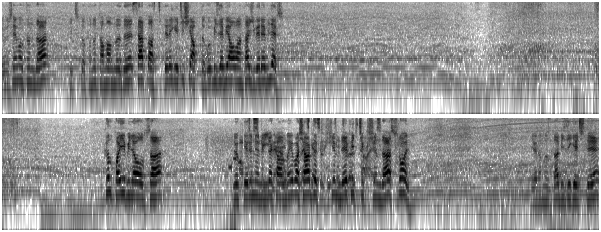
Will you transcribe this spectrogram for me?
Lewis Hamilton da pit stopunu tamamladı. Sert lastiklere geçiş yaptı. Bu bize bir avantaj verebilir. Kıl payı bile olsa Lökler'in önünde kalmayı başardık. Şimdi pit çıkışında Stroll. Yanımızda bizi geçti.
